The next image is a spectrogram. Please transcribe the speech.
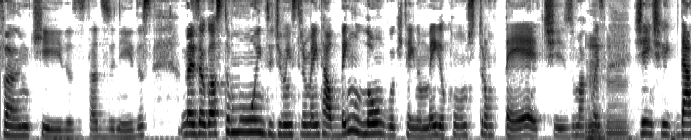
funk dos Estados Unidos. Mas eu gosto muito de um instrumental bem longo que tem no meio, com uns trompetes, uma coisa. Uhum. Gente, dá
